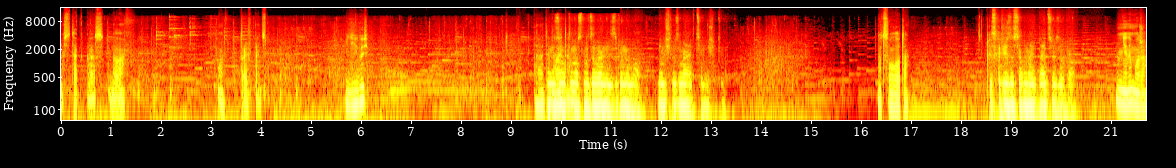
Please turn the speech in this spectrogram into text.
Ось так. Раз, два. О, три, в принципі. Підійдуть. Давайте, Він давайте. золотоносно зелений зруйнував. Він що знає в цьому що тут. От сволота. І скоріш за все вона націю забрав. Ні, не може.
